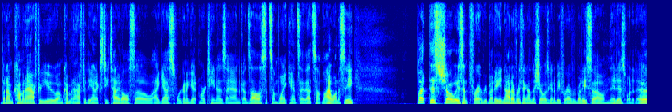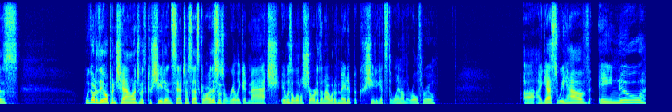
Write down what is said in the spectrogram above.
but I'm coming after you. I'm coming after the NXT title. So I guess we're gonna get Martinez and Gonzalez at some point. Can't say that's something I want to see." But this show isn't for everybody. Not everything on the show is going to be for everybody, so it is what it is. We go to the open challenge with Kushida and Santos Escobar. This was a really good match. It was a little shorter than I would have made it, but Kushida gets the win on the roll through. Uh, I guess we have a new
